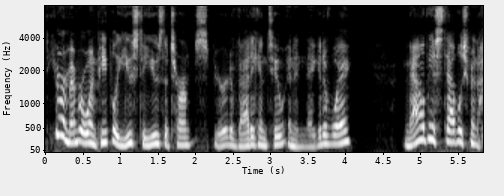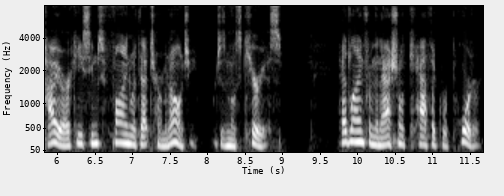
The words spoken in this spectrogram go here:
Do you remember when people used to use the term Spirit of Vatican II in a negative way? Now the establishment hierarchy seems fine with that terminology, which is most curious. Headline from the National Catholic Reporter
